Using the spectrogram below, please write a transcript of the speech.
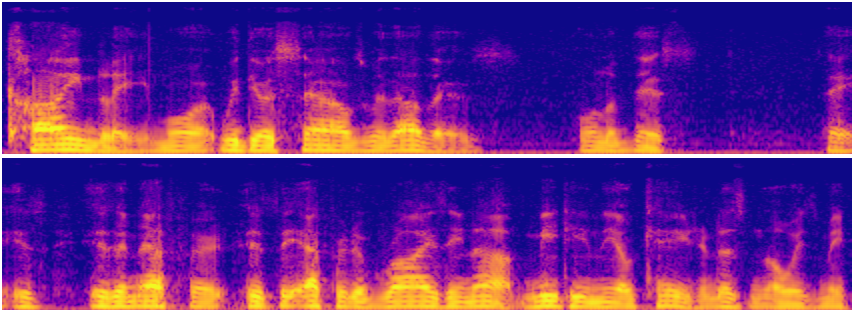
kindly, more with yourselves, with others. All of this say, is, is an effort, is the effort of rising up, meeting the occasion. It doesn't always mean,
